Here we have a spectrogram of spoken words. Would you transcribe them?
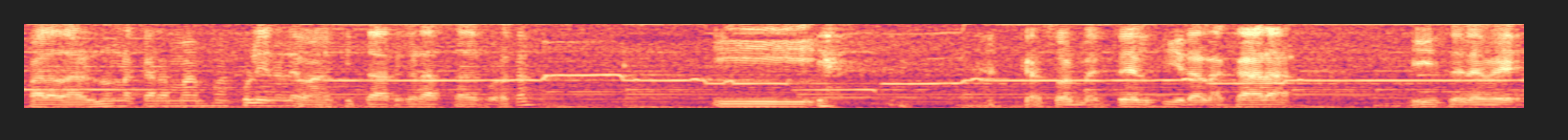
para darle una cara más masculina le van a quitar grasa de por acá. Y casualmente él gira la cara y se le ve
